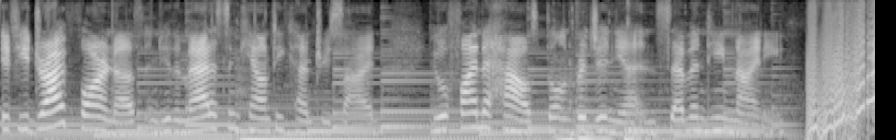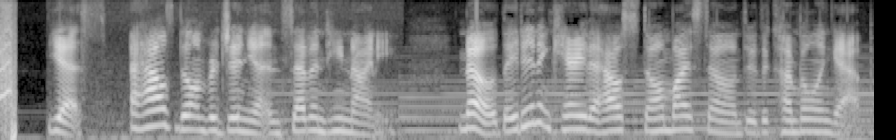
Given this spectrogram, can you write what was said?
If you drive far enough into the Madison County countryside, you will find a house built in Virginia in 1790. Yes, a house built in Virginia in 1790. No, they didn't carry the house stone by stone through the Cumberland Gap.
